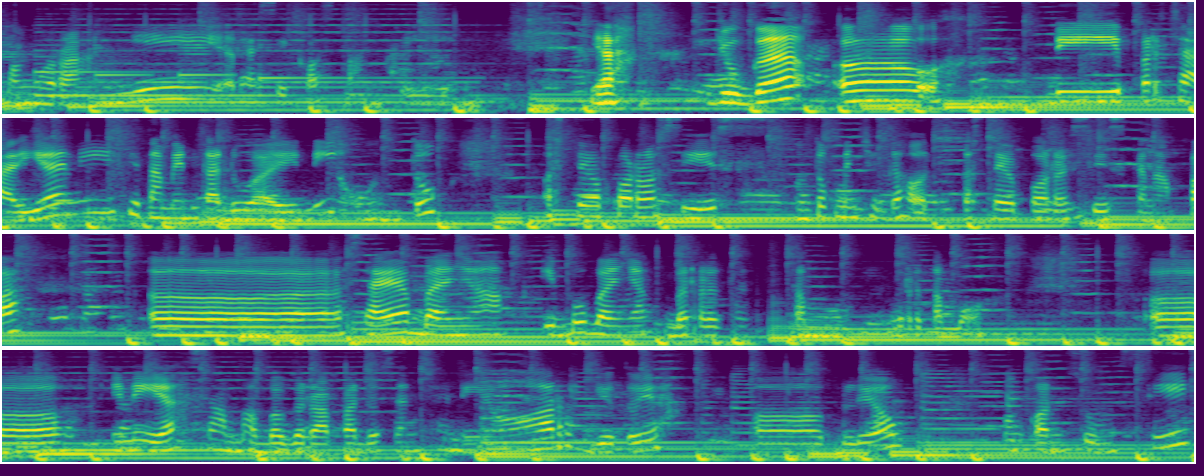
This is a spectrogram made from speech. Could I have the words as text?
mengurangi resiko stunting. Ya, juga uh, dipercaya nih vitamin K2 ini untuk osteoporosis, untuk mencegah osteoporosis. Kenapa? Uh, saya banyak ibu banyak bertemu bertemu uh, ini ya sama beberapa dosen senior gitu ya. Uh, beliau mengkonsumsi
